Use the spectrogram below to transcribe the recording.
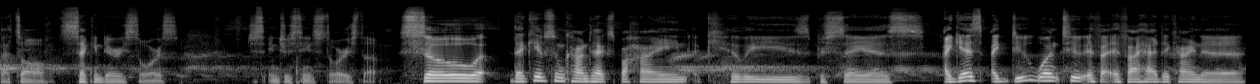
That's all secondary source, just interesting story stuff. So that gives some context behind Achilles, Briseis. I guess I do want to, if I, if I had to kind of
